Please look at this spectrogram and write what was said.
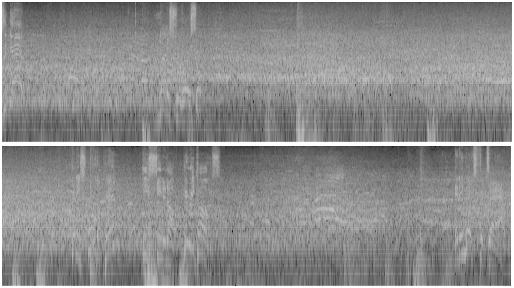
Goes again. Nice reversal. Can he score the pin? He's seen it up. Here he comes. And he makes the tag.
